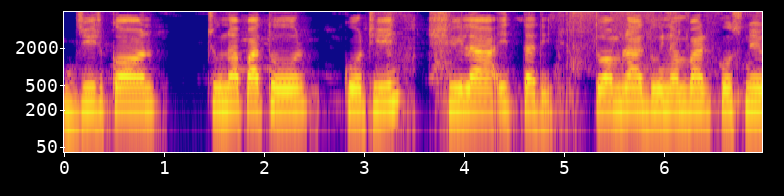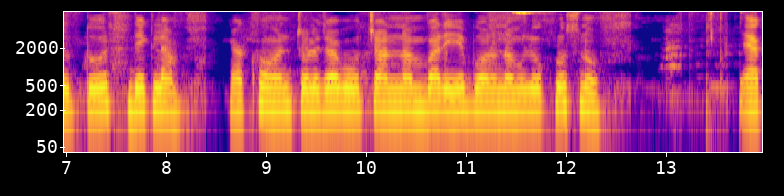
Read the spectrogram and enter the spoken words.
জিরকন, চুনাপাথর, কঠিন শিলা ইত্যাদি। তো আমরা দুই নাম্বার প্রশ্নের উত্তর দেখলাম। এখন চলে যাব চার নাম্বারে বর্ণনামূলক প্রশ্ন। এক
